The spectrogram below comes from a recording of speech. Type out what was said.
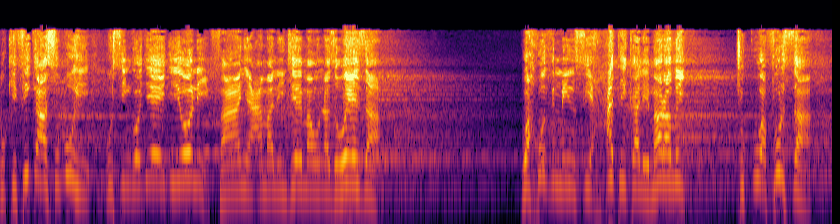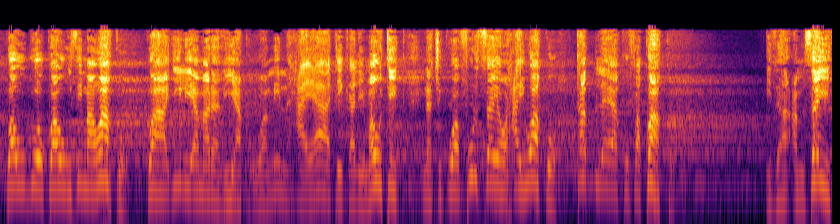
Ukifika asubuhi usingojee jioni fanya amali njema unazoweza. Wa khudh min sihatika limaradhi chukua fursa kwa ugo kwa uzima wako kwa ajili ya maradhi yako. Wa min hayatika limautik nachukua fursa ya uhai wako kabla ya kufa kwako. Idha amsayt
